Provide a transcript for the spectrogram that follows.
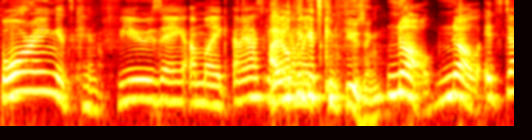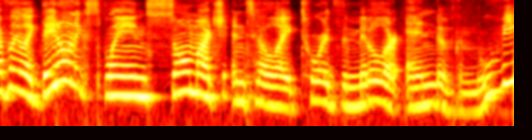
boring. It's confusing. I'm like, I'm asking. I don't I'm think like, it's confusing. No, no, it's definitely like they don't explain so much until like towards the middle or end of the movie.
